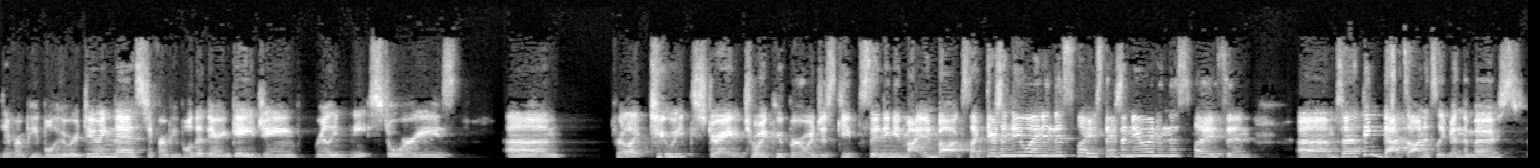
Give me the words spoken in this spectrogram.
different people who are doing this, different people that they're engaging, really neat stories. Um, for like two weeks straight, Troy Cooper would just keep sending in my inbox like, "There's a new one in this place. There's a new one in this place," and um, so I think that's honestly been the most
